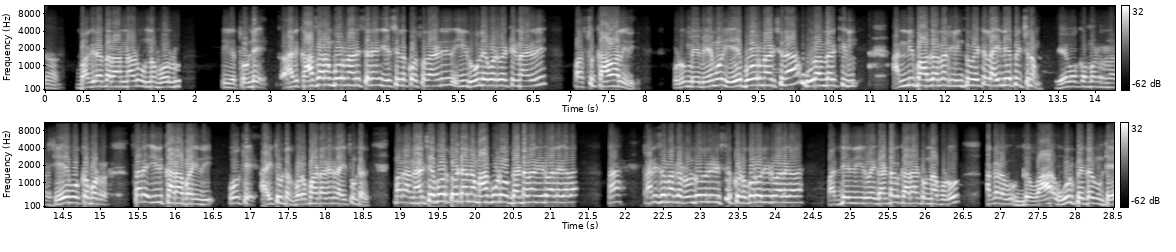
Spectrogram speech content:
ఆ, భగీరథ అన్నాడు ఉన్న బోర్లు ఇక తొండే అది కాసారం బోర్ నడిస్తేనే ఏసీలకు వస్తుంది అనేది ఈ రూల్ ఎవడు పెట్టిండు అనేది ఫస్ట్ కావాలి ఇది. ఇప్పుడు మేమేమో ఏ బోర్ నడిచినా ఊరందరికి అన్ని బజార్లకు లింక్ పెట్టి లైన్ వేపించినాం ఏ ఒక్క మోటార్ నడిచి ఏ ఒక్క మోటార్. సరే ఇది ఖరాబ్ అయింది. ఓకే అవుతుంటది పొరపాటు అనేది అవుతుంటది మరి ఆ నడిచే బోర్ తోటి అన్న మాకు కూడా ఒక గంటన ఇడవాలి కదా? కనీసం అక్కడ రెండు రోజులు ఇడిస్తే ఇక్కడ ఒక రోజు ఇడవాలి కదా? పద్దెనిమిది ఇరవై గంటలు కరెంట్ ఉన్నప్పుడు అక్కడ ఊరు పెద్దగా ఉంటే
